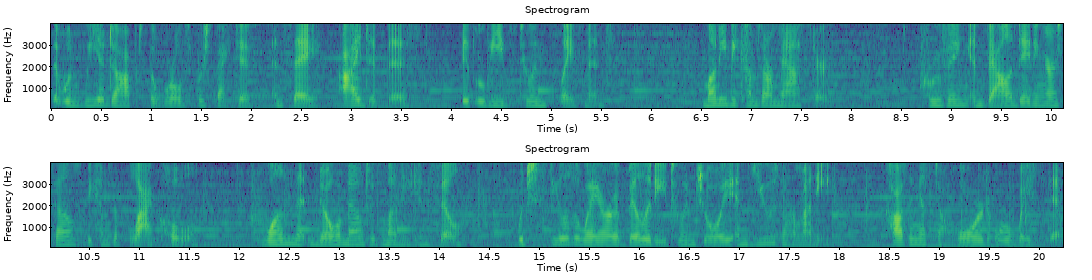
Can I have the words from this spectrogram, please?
that when we adopt the world's perspective and say, I did this, it leads to enslavement. Money becomes our master. Proving and validating ourselves becomes a black hole, one that no amount of money can fill, which steals away our ability to enjoy and use our money, causing us to hoard or waste it.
